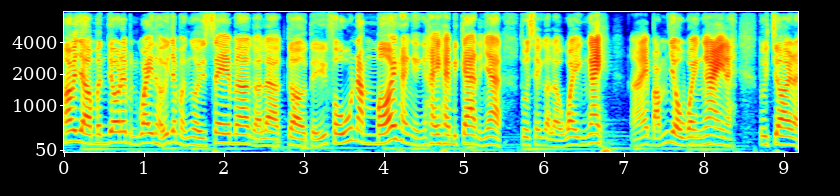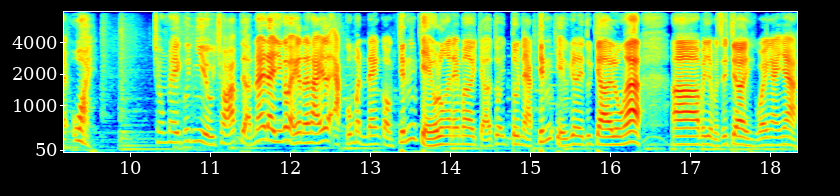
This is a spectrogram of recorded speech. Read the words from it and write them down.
Thôi bây giờ mình vô đây mình quay thử cho mọi người xem à, gọi là cờ tỷ phú năm mới 2020k này nha. Tôi sẽ gọi là quay ngay. Đấy, bấm vô quay ngay này. Tôi chơi này. Ui trong đây có nhiều trò hấp dẫn đấy đây như các bạn có thể thấy là ạc của mình đang còn 9 triệu luôn anh em ơi. Trời tôi tôi nạp 9 triệu vô đây tôi chơi luôn á. À, bây giờ mình sẽ chơi. Quay ngay nha.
